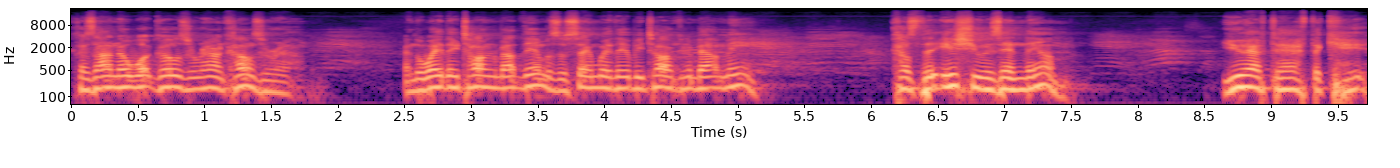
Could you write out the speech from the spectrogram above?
Because I know what goes around comes around. And the way they're talking about them is the same way they'll be talking about me. Because the issue is in them. You have to have the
